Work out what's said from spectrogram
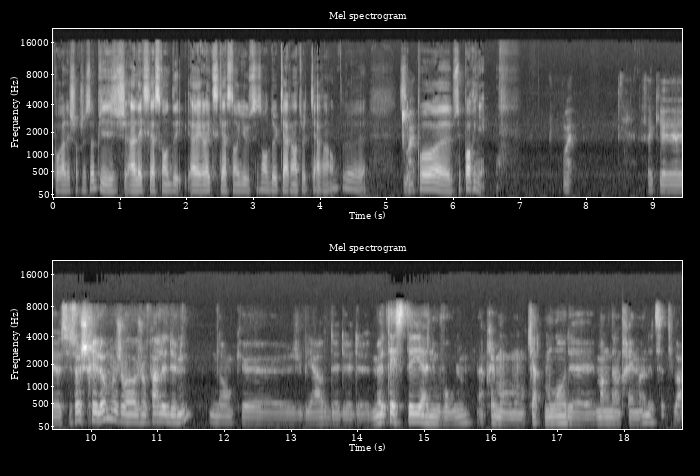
pour aller chercher ça. Puis Alex, Castonguay, Alex Castonguay aussi, son 2-48-40. C'est pas, euh, pas rien. Fait que c'est ça, je serai là. Moi, je vais, je vais faire le demi. Donc, j'ai bien hâte de, de, de, me tester à nouveau là, après mon, mon 4 mois de manque d'entraînement de cet hiver.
